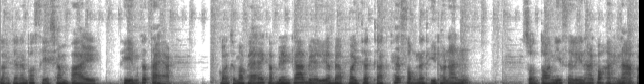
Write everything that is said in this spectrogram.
หลังจากนั้นพอเสียแชมป์ไป ทีมก็แตก ก่อนจะมาแพ้ให้กับเบนกาเบเลียแบบไวจัดๆแค่ 2 นาทีเท่านั้น ส่วนตอนนี้เซเลน่าก็หายหน้าไป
